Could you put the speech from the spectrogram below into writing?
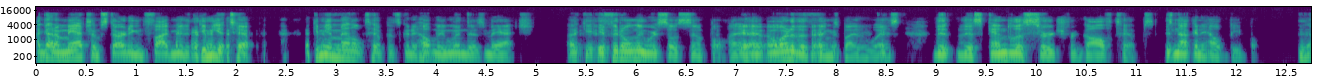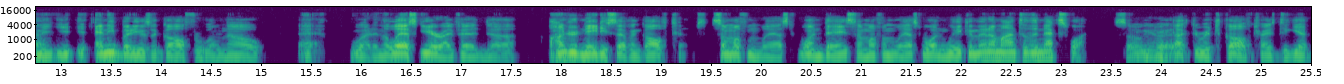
I got a match. I'm starting in five minutes. Give me a tip. Give me a mental tip that's going to help me win this match." Okay, if it only were so simple. A- Yeah. And, one of the things, by the way, is that this endless search for golf tips is not going to help people. I No. mean, you, i- anybody who's a golfer will know uh, what in the last year I've had uh, 187 golf tips. Some of them last one day, some of them last one week, and then I'm on to the next one. So, you know, Right. Dr. Rich Golf tries to get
